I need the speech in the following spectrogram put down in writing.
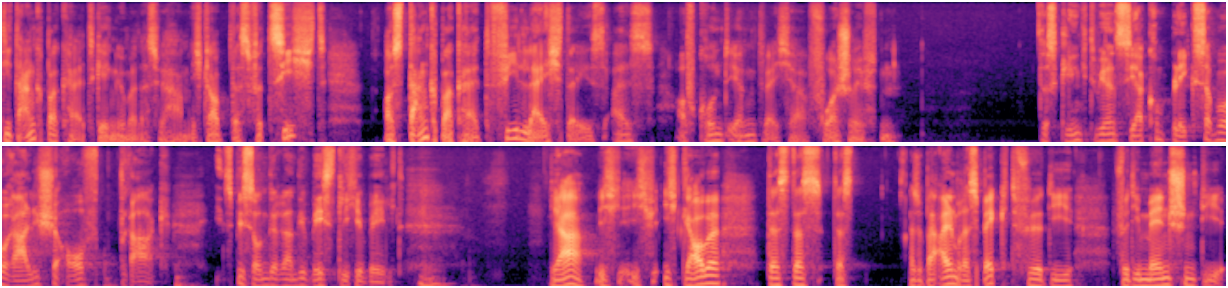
die Dankbarkeit gegenüber, das wir haben. Ich glaube, dass Verzicht aus Dankbarkeit viel leichter ist als aufgrund irgendwelcher Vorschriften. Das klingt wie ein sehr komplexer moralischer Auftrag, insbesondere an die westliche Welt. Ja, ich, ich, ich glaube, dass das, dass, also bei allem Respekt für die, für die Menschen, die,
